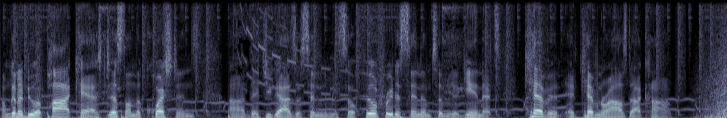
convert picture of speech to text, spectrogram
I'm going to do a podcast just on the questions uh, that you guys are sending me. So feel free to send them to me. Again, that's kevin at kevinriles.com.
